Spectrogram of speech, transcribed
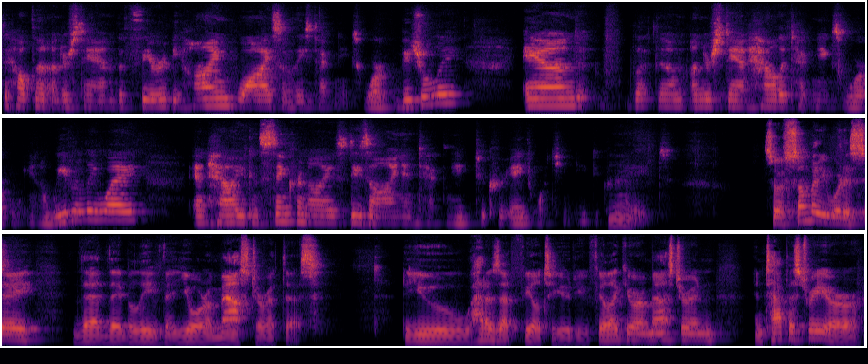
to help them understand the theory behind why some of these techniques work visually and let them understand how the techniques work in a Weaverly way and how you can synchronize design and technique to create what you need to Mm. create. So, if somebody were to say that they believe that you're a master at this, do you? How does that feel to you? Do you feel like you're a master in in tapestry, or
